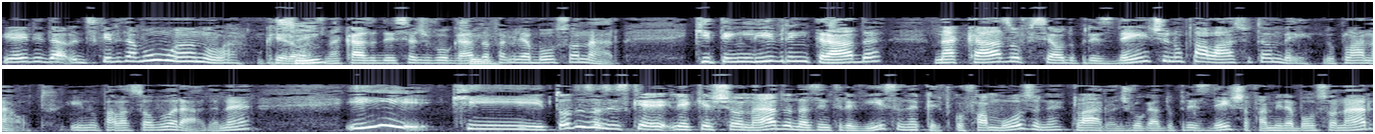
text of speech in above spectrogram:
E aí ele diz que ele estava um ano lá, o Queiroz, Sim. na casa desse advogado Sim. da família Bolsonaro. Que tem livre entrada na casa oficial do presidente e no palácio também, do Planalto. E no Palácio Alvorada, né? E que todas as vezes que ele é questionado nas entrevistas, né, porque ele ficou famoso, né, claro, advogado do presidente da família Bolsonaro,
